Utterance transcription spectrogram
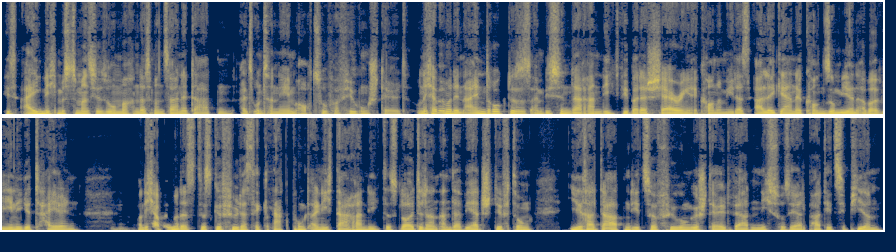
ist eigentlich müsste man es ja so machen, dass man seine Daten als Unternehmen auch zur Verfügung stellt. Und ich habe immer den Eindruck, dass es ein bisschen daran liegt, wie bei der Sharing Economy, dass alle gerne konsumieren, aber wenige teilen. Mhm. Und ich habe immer das, das Gefühl, dass der Knackpunkt eigentlich daran liegt, dass Leute dann an der Wertstiftung ihrer Daten, die zur Verfügung gestellt werden, nicht so sehr partizipieren. Und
